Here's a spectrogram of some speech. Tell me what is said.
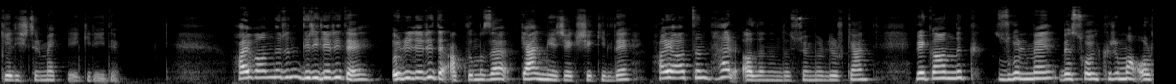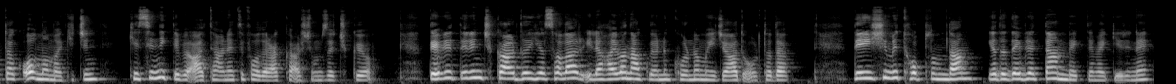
geliştirmekle ilgiliydi. Hayvanların dirileri de ölüleri de aklımıza gelmeyecek şekilde hayatın her alanında sömürülürken veganlık zulme ve soykırıma ortak olmamak için kesinlikle bir alternatif olarak karşımıza çıkıyor. Devletlerin çıkardığı yasalar ile hayvan haklarının korunamayacağı da ortada. Değişimi toplumdan ya da devletten beklemek yerine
